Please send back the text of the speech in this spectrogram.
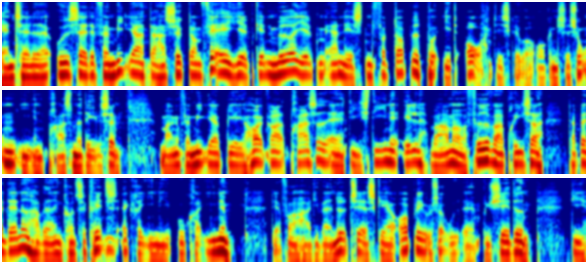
Antallet af udsatte familier, der har søgt om feriehjælp gennem møderhjælpen, er næsten fordoblet på et år, det skriver organisationen i en pressemeddelelse. Mange familier bliver i høj grad presset af de stigende el-, varme- og fødevarepriser, der blandt andet har været en konsekvens af krigen i Ukraine. Derfor har de været nødt til at skære oplevelser ud af budgettet. De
